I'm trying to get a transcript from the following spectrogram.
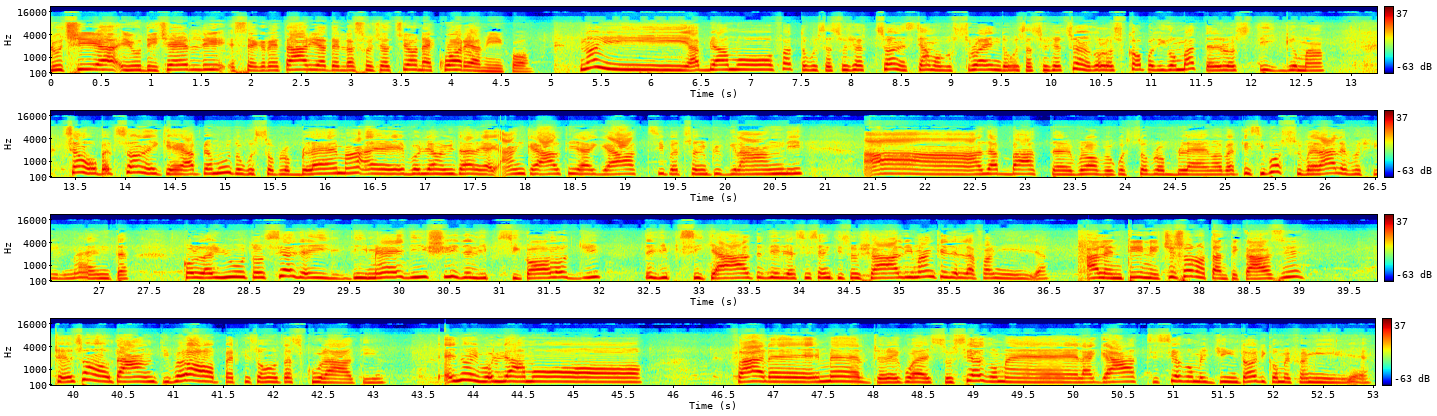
Lucia Iudicelli, segretaria dell'associazione Cuore Amico. Noi abbiamo fatto questa associazione, stiamo costruendo questa associazione con lo scopo di combattere lo stigma. Siamo persone che abbiamo avuto questo problema e vogliamo aiutare anche altri ragazzi, persone più grandi a- ad abbattere proprio questo problema perché si può superare facilmente con l'aiuto sia dei, dei medici, degli psicologi, degli psichiatri, degli assistenti sociali, ma anche della famiglia. A Lentini ci sono tanti casi? Ce ne sono tanti, però perché sono trascurati. E noi vogliamo fare emergere questo sia come ragazzi, sia come genitori, come famiglie.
